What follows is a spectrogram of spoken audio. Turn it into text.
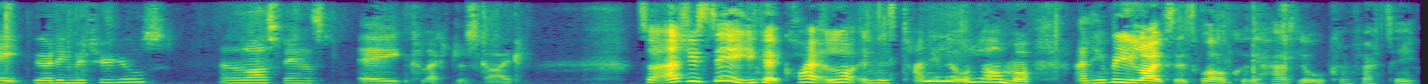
eight building materials, and the last thing is a collector's guide. So as you see, you get quite a lot in this tiny little llama, and he really likes it as well because it has little confetti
